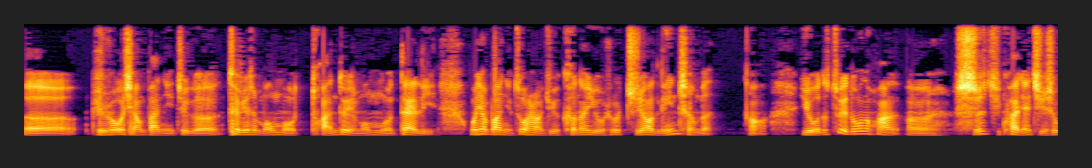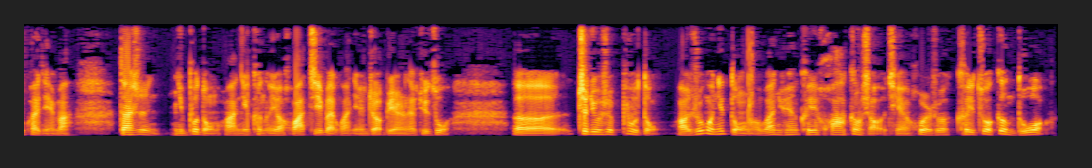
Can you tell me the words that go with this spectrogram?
呃，比如说，我想把你这个，特别是某某团队、某某代理，我想把你做上去，可能有时候只要零成本啊，有的最多的话，嗯，十几块钱、几十块钱吧。但是你不懂的话，你可能要花几百块钱找别人来去做。呃，这就是不懂啊！如果你懂了，完全可以花更少的钱，或者说可以做更多，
